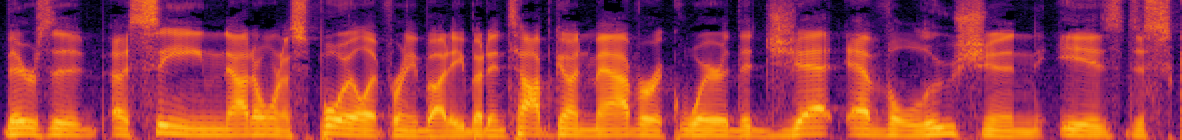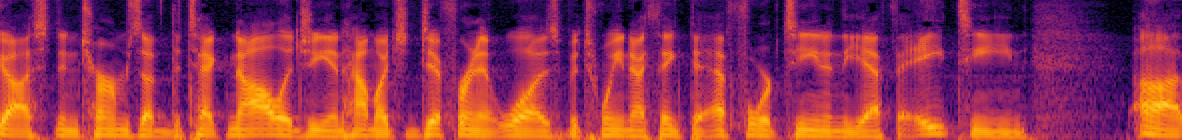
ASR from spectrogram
there's a, a scene, I don't want to spoil it for anybody, but in Top Gun Maverick, where the jet evolution is discussed in terms of the technology and how much different it was between, I think, the F 14 and the F 18. Uh,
